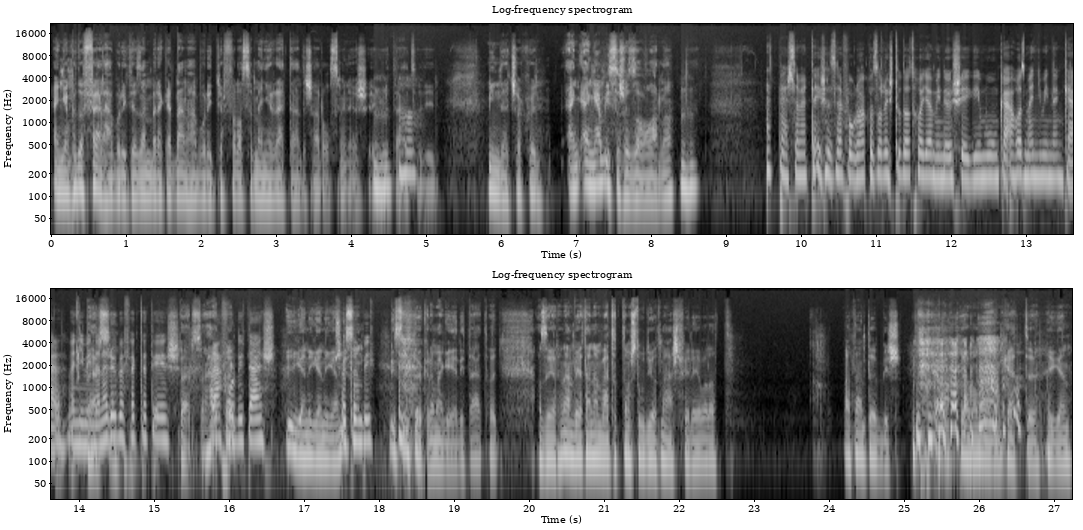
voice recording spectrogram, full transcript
engem például felháborítja az embereket, nem háborítja fel azt, hogy mennyire rettenetesen rossz minőségű. Uh-huh. Tehát, Aha. hogy így mindegy, csak hogy engem biztos, hogy zavarna. Uh-huh. Hát persze, mert te is ezzel foglalkozol, és tudod, hogy a minőségi munkához mennyi minden kell, mennyi minden persze. erőbefektetés, persze. Hát ráfordítás. Meg, igen, igen, igen. Viszont, viszont tökre megéri, tehát, hogy azért nem véletlenül nem váltottam stúdiót másfél év alatt. Hát több is. ja, ja ma majdnem kettő, igen.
